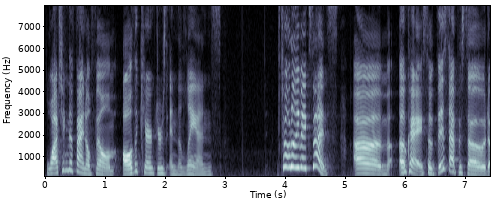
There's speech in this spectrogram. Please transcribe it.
watching the final film, all the characters in the lands totally makes sense. Um, okay, so this episode,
